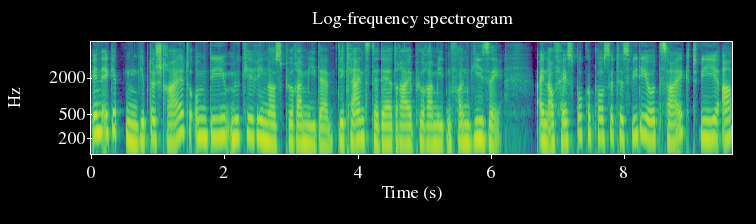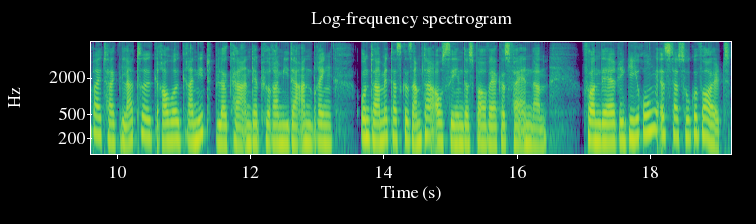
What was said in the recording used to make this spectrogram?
In Ägypten gibt es Streit um die Mykerinos-Pyramide, die kleinste der drei Pyramiden von Gizeh. Ein auf Facebook gepostetes Video zeigt, wie Arbeiter glatte graue Granitblöcke an der Pyramide anbringen und damit das gesamte Aussehen des Bauwerkes verändern. Von der Regierung ist das so gewollt.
